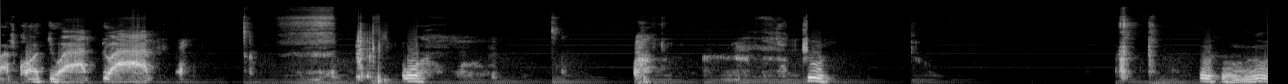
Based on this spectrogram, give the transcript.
บาดคอจวดจวดโอ้อืมอือหือ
